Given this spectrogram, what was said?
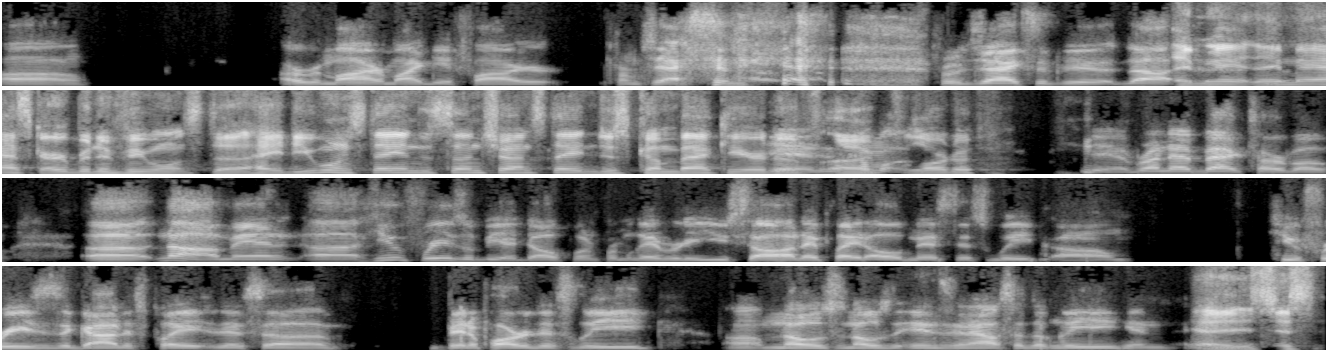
Uh, Urban Meyer might get fired from Jacksonville. from Jacksonville. No, they may they may ask Urban if he wants to. Hey, do you want to stay in the Sunshine State and just come back here to yeah, uh, Florida? Yeah, run that back, Turbo. Uh, no, nah, man. Uh, Hugh Freeze will be a dope one from Liberty. You saw how they played Ole Miss this week. Um, Hugh Freeze is a guy that's played that's uh been a part of this league um, knows knows the ins and outs of the league, and, and yeah, it's just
